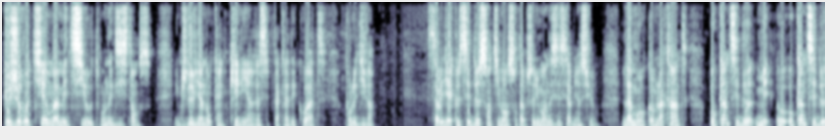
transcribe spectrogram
que je retire ma metsiout, mon existence, et que je deviens donc un keli, un réceptacle adéquat pour le divin. Ça veut dire que ces deux sentiments sont absolument nécessaires, bien sûr. L'amour comme la crainte. Aucun de ces deux, mais aucun de ces deux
